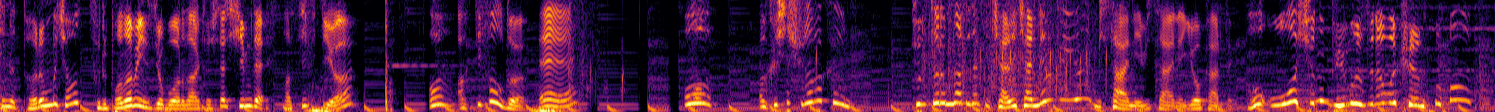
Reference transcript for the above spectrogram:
Şimdi tarım bıçağı tırpana benziyor bu arada arkadaşlar. Şimdi pasif diyor. Aa aktif oldu. Ee? Oo arkadaşlar şuna bakın. Tüm tarımlar bir dakika kendi kendine mi büyüyor? Bir saniye bir saniye. Yok artık. Oha, oha şunun büyüme hızına bakın.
